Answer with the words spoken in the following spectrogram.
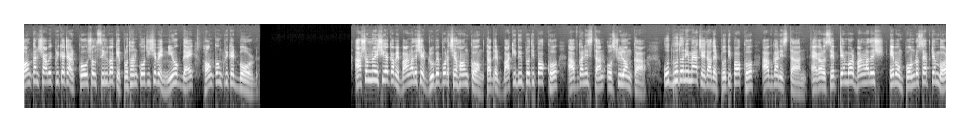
লঙ্কান সাবেক ক্রিকেটার কৌশল সিলভাকে প্রধান কোচ হিসেবে নিয়োগ দেয় হংকং ক্রিকেট বোর্ড। আসন্ন এশিয়া কাপে বাংলাদেশের গ্রুপে পড়েছে হংকং, তাদের বাকি দুই প্রতিপক্ষ আফগানিস্তান ও শ্রীলঙ্কা। উদ্বোধনী ম্যাচে তাদের প্রতিপক্ষ আফগানিস্তান। এগারো সেপ্টেম্বর বাংলাদেশ এবং পনেরো সেপ্টেম্বর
